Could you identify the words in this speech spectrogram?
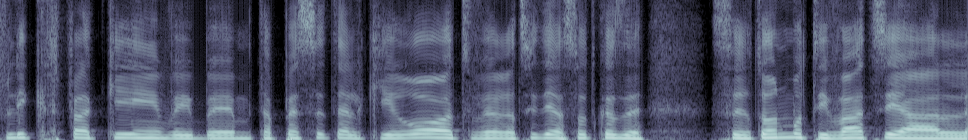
פליק פלקים, והיא מטפסת על קירות, ורציתי לעשות כזה סרטון מוטיבציה על,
